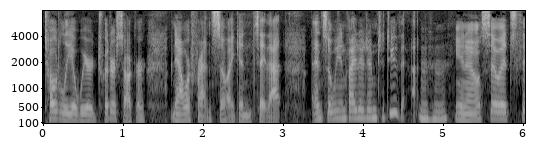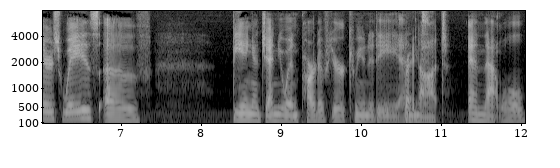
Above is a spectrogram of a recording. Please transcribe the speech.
totally a weird Twitter stalker. Now we're friends, so I can say that. And so we invited him to do that. Mm-hmm. You know, so it's there's ways of being a genuine part of your community and Right. not, and that will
